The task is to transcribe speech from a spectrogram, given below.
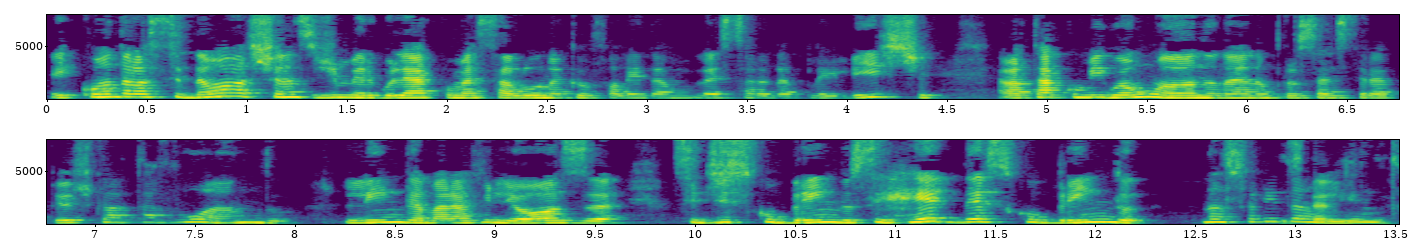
e quando elas se dão a chance de mergulhar, como essa aluna que eu falei da, da história da playlist, ela tá comigo há um ano, né, no processo terapêutico, ela tá voando, linda, maravilhosa, se descobrindo, se redescobrindo na solidão. Isso é lindo.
